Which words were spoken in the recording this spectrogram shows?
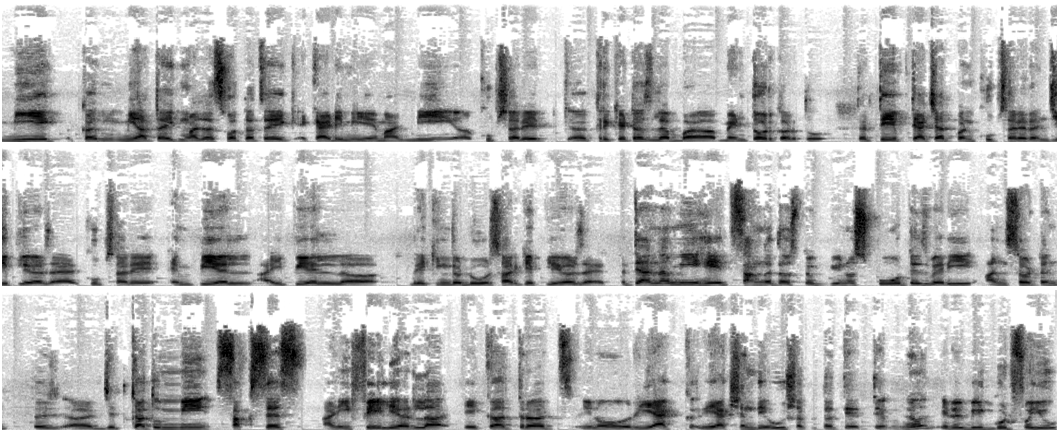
मी एक मी आता एक माझा स्वतःचा एक अकॅडमी आहे. मी खूप सारे क्रिकेटर्सला मेंटोर करतो. तर ते त्याच्यात पण खूप सारे रणजी प्लेयर्स आहेत. खूप सारे MPL IPL breaking the door सारखे प्लेयर्स आहेत. तर त्यांना मी हेच सांगत असतो की you know sport is very uncertain तर जितका तुम्ही सक्सेस आणि फेलियरला एकत्रच यु नो रिॲक्ट रिॲक्शन देऊ शकतो ते you know it will be good for you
